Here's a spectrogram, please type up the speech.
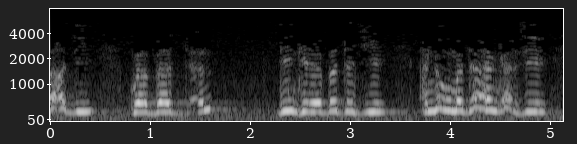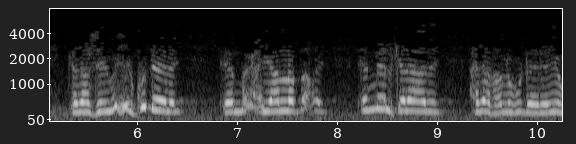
bacdii wabadel diintii ee badejiyey anna ummadda aan gaarsiiyey gadaashay wixii ku dheelay ee magacyaal la baxay ee meel kala aaday cadaab ha lagu dheereeyo.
